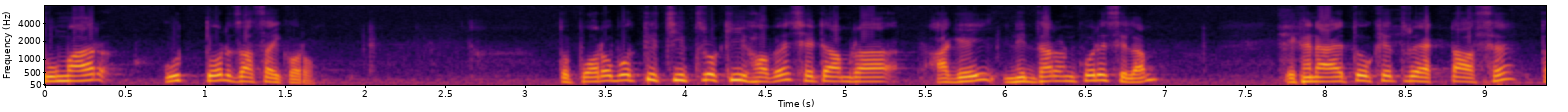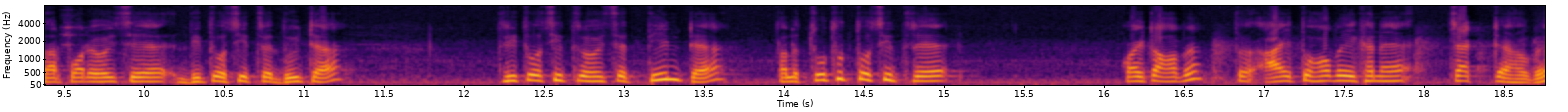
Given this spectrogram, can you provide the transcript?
তোমার উত্তর যাচাই করো। তো পরবর্তী চিত্র কি হবে সেটা আমরা আগেই নির্ধারণ করেছিলাম। এখানে আয়তক্ষেত্র একটা আছে, তারপরে হয়েছে দ্বিতীয় চিত্রে দুইটা, তৃতীয় চিত্রে হয়েছে তিনটা, তাহলে চতুর্থ চিত্রে কয়টা হবে? তো আয়ত হবে এখানে চারটে হবে,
